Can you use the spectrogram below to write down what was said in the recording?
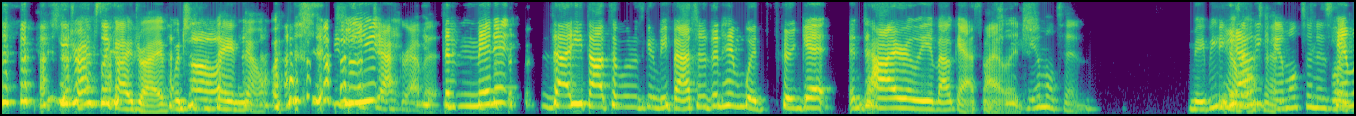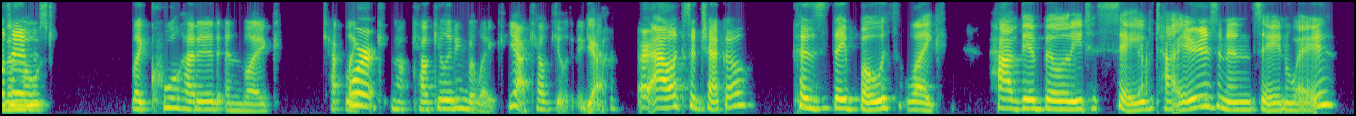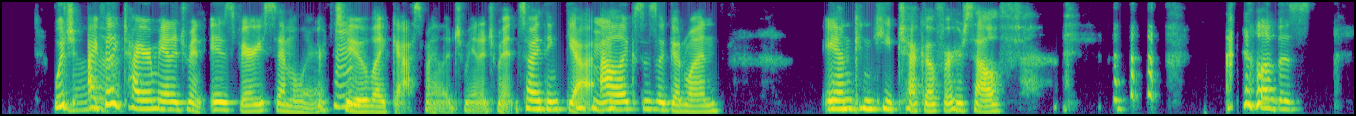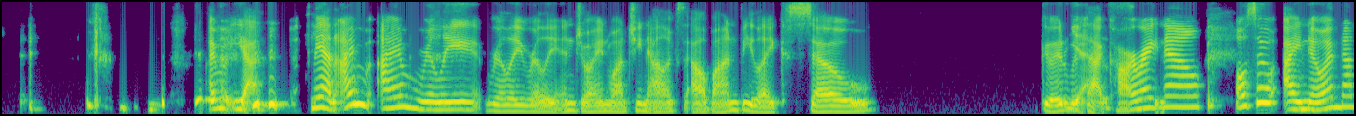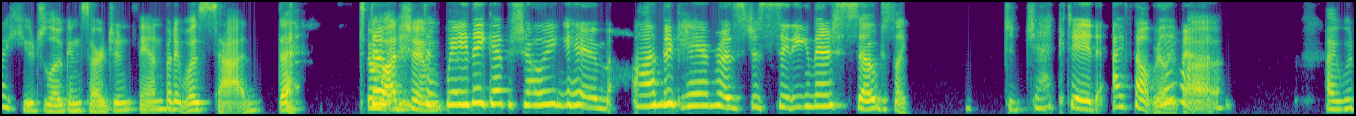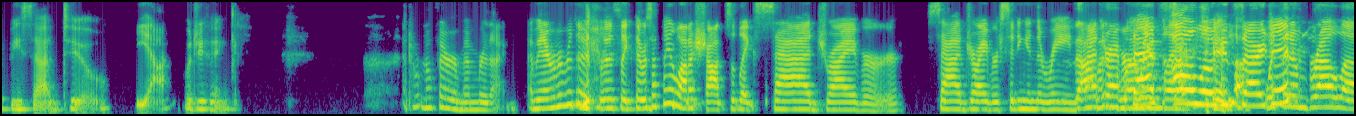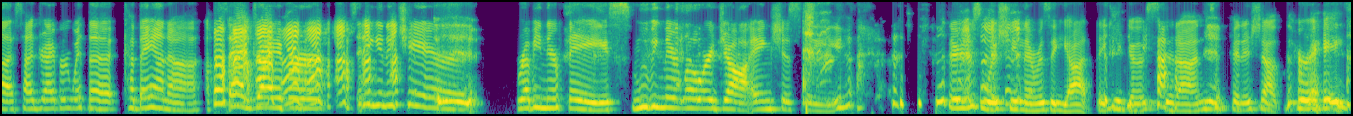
he drives like I drive, which is Oh. to say no. He- jackrabbit. the minute that he thought someone was going to be faster than him, would forget entirely about gas Actually, mileage. Hamilton. Maybe Because I think Hamilton is like the most like cool headed and like ca- like Or- not calculating, but like yeah, calculating. Yeah. or Alex and Checo, because they both like have the ability to save tires in an insane way. Which I feel Ah. like tire management is very similar Mhm. to like gas mileage management. So I think, yeah, Mhm. Alex is a good one. Anne can keep Checo for herself. I love this. I'm yeah. Man, I'm I'm really, really, really enjoying watching Alex Albon be like so good with that car right now. Also, I know I'm not a huge Logan Sargeant fan, but it was sad that to the, watch him. the way they kept showing him on the cameras, just sitting there, so just like dejected. I felt really Yeah. bad. I would be sad too. Yeah. What do you think? I don't know if I remember that. I mean, I remember that it was like there was definitely a lot of shots of like sad driver, sad driver sitting in the rain, That sad driver with, like, all Sargeant. Logan with an umbrella, sad driver with a cabana, sad driver sitting in a chair, rubbing their face, moving their lower jaw anxiously. They're just wishing there was a yacht they could go sit on to finish out the race.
